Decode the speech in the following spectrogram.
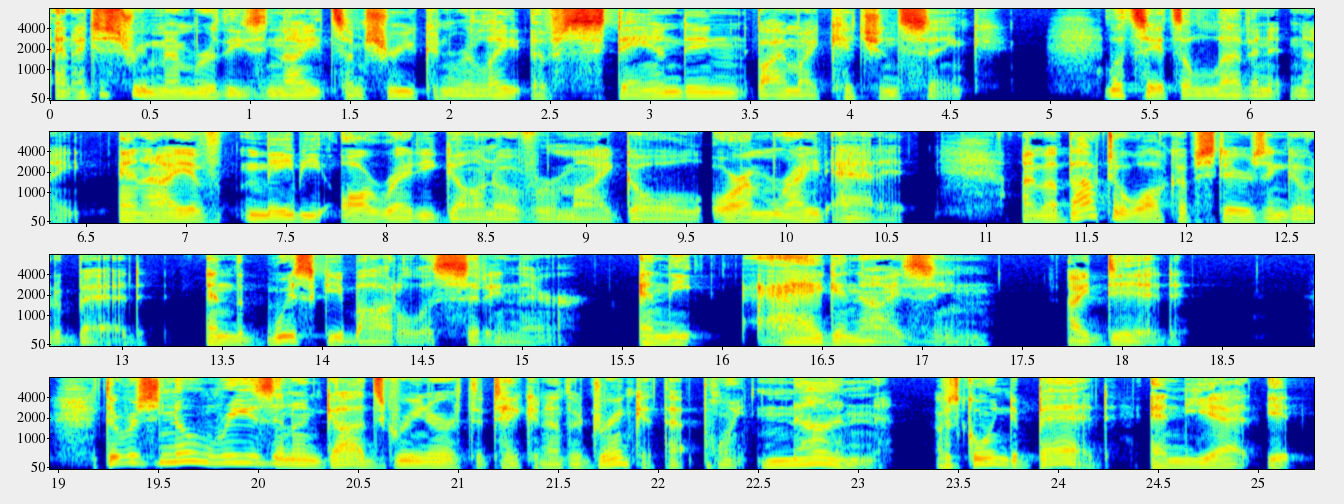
And I just remember these nights, I'm sure you can relate, of standing by my kitchen sink. Let's say it's 11 at night, and I have maybe already gone over my goal or I'm right at it. I'm about to walk upstairs and go to bed, and the whiskey bottle is sitting there. And the agonizing I did. There was no reason on God's green earth to take another drink at that point. None. I was going to bed. And yet it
